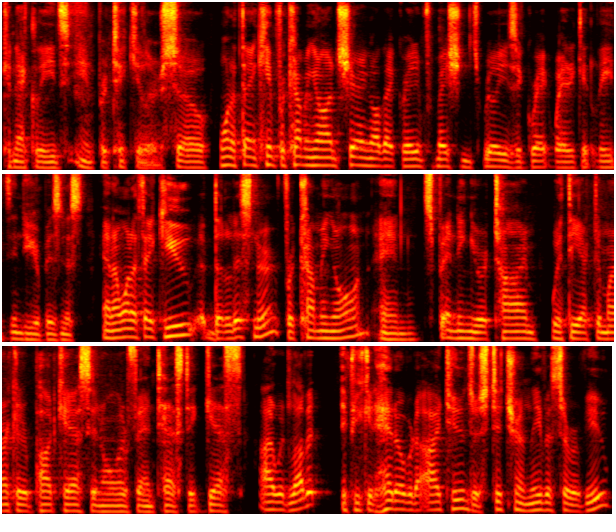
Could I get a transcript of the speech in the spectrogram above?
Connect Leads in particular. So I want to thank him for coming on, sharing all that great information. It really is a great way to get leads into your business. And I want to thank you, the listener, for coming on and spending your time with the Active Marketer podcast and all our fantastic guests. I would love it if you could head over to iTunes or Stitcher and leave us a review.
